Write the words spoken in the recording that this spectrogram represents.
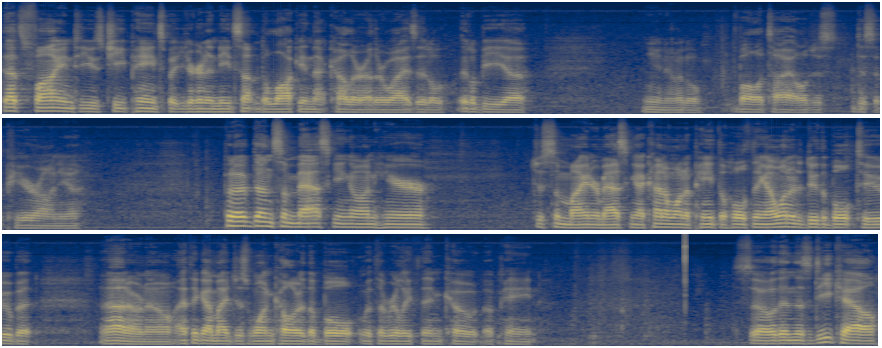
that's fine to use cheap paints, but you're going to need something to lock in that color. Otherwise, it'll it'll be uh, you know it'll volatile, just disappear on you. But I've done some masking on here, just some minor masking. I kind of want to paint the whole thing. I wanted to do the bolt too, but I don't know. I think I might just one color the bolt with a really thin coat of paint. So then this decal,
